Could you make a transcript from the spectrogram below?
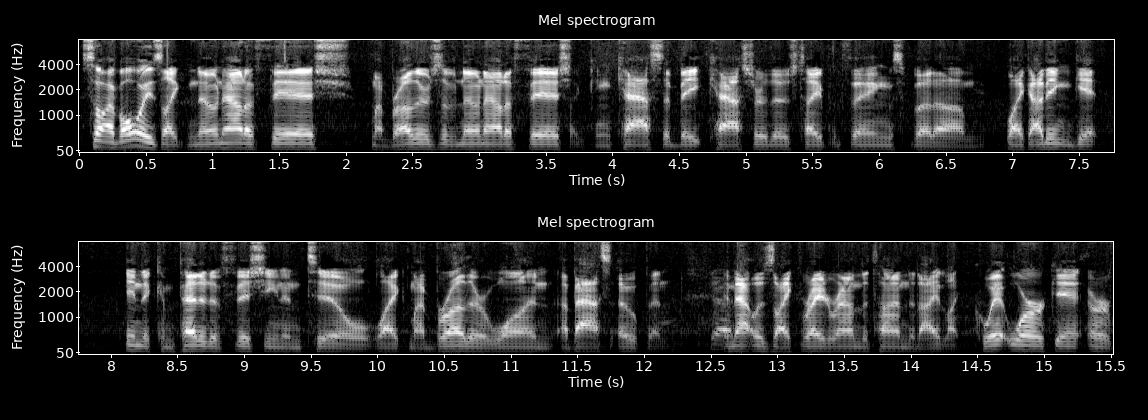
So I've always like known how to fish. My brothers have known how to fish. I can cast a bait caster, those type of things. But um, like I didn't get into competitive fishing until like my brother won a Bass Open, Gotcha. and that was like right around the time that I like quit working or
